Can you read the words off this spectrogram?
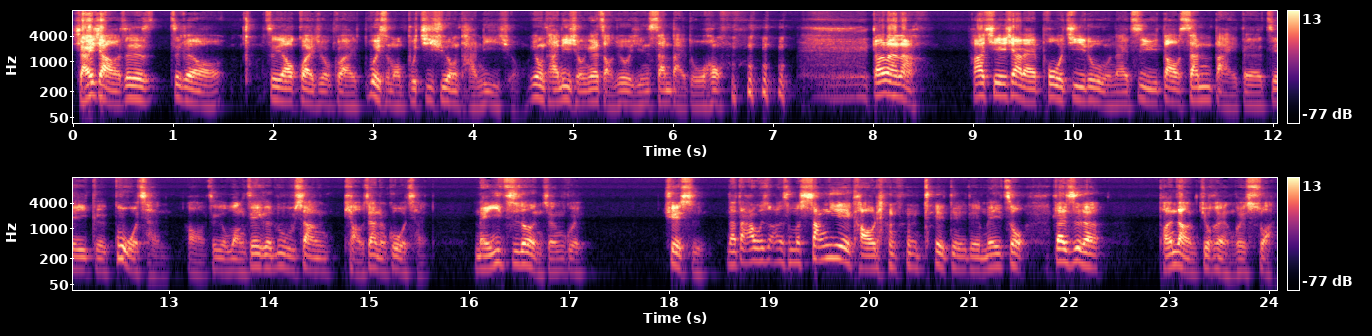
想一想，这个这个哦，这要怪就怪，为什么不继续用弹力球？用弹力球应该早就已经三百多轰。当然啦，他接下来破纪录，乃至于到三百的这一个过程。哦，这个往这个路上挑战的过程，每一只都很珍贵，确实。那大家会说啊，什么商业考量？对对对，没错。但是呢，团长就会很会算。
